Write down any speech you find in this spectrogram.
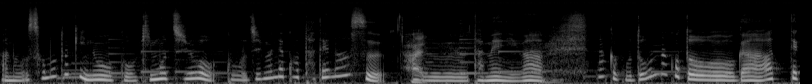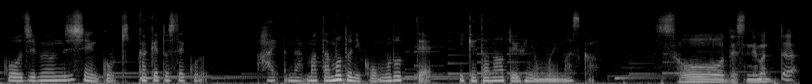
あのその時のこう気持ちをこう自分でこう立て直す、はい、ためには、うん、なんかこうどんなことがあってこう自分自身こうきっかけとしてこう、はい、なまた元にこう戻っていけたなというふうに思いますか？そうですね、また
